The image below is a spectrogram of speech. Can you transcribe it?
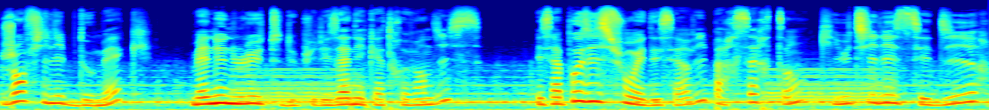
Jean-Philippe Domecq mène une lutte depuis les années 90, mais sa position est desservie par certains qui utilisent ses dires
